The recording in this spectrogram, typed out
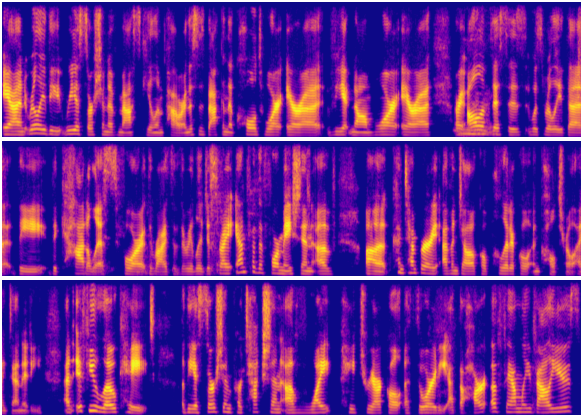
and really the reassertion of masculine power. And this is back in the Cold War era, Vietnam War era. All right, mm. all of mm. this is was really the the the catalyst for the rise of the religious right and for the formation of uh, contemporary evangelical political and cultural identity. And if you locate the assertion protection of white patriarchal authority at the heart of family values,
